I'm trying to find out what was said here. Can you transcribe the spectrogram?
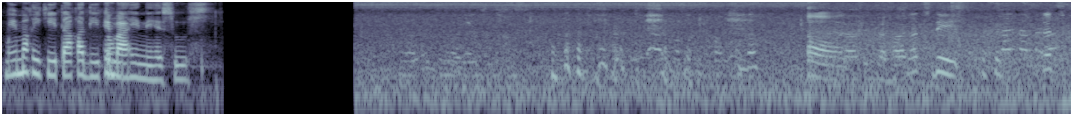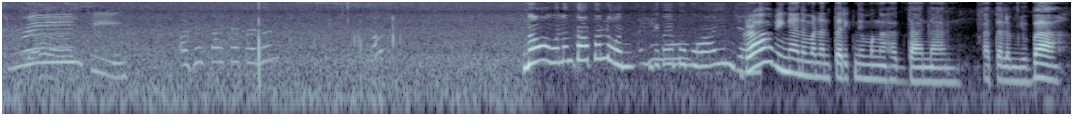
may makikita ka dito imahe ni Jesus. That's the... That's crazy. Oh, dyan tayo tatalon. No, walang tatalon. Hindi kayo bubuhayin dyan. Grabe nga naman ang tarik ng mga hagdanan. At alam nyo ba,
